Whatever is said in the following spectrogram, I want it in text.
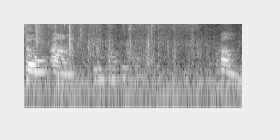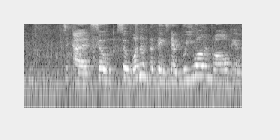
So, um, You want to come up here, um, uh, so, so one of the things, now, were you all involved in writing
